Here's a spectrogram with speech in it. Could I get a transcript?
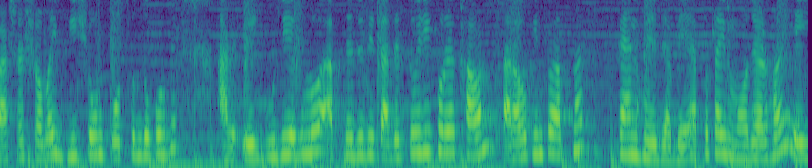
বাসার সবাই ভীষণ পছন্দ করবে। আর এই গুজিয়াগুলো আপনি যদি তাদের তৈরি করে খাওয়ান, তারাও কিন্তু আপনার ফ্যান হয়ে যাবে। এতটাই মজার হয় এই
